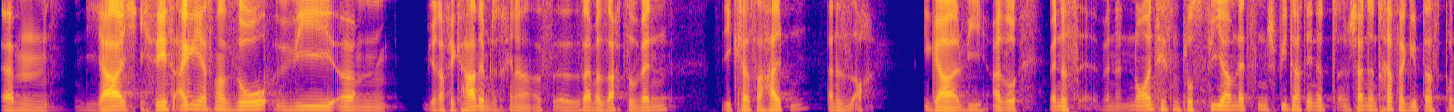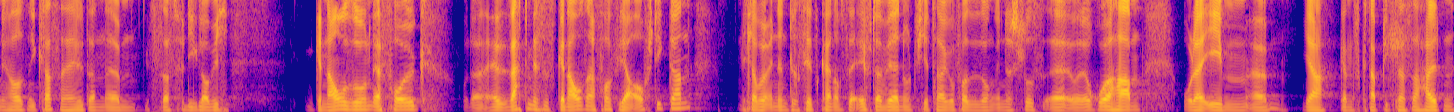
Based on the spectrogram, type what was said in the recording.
Ähm, ja, ich, ich sehe es eigentlich erstmal so, wie, ähm, wie Rafik Halim, der Trainer, es äh, selber sagt, so wenn sie die Klasse halten, dann ist es auch egal wie. Also wenn es wenn 90. plus 4 am letzten Spieltag den entscheidenden Treffer gibt, dass Brünninghausen die Klasse hält, dann ähm, ist das für die, glaube ich, genauso ein Erfolg. Oder er sagte mir, es ist genauso ein Erfolg wie der Aufstieg dann. Ich glaube, am Ende interessiert es keinen, ob sie Elfter werden und vier Tage vor Saisonende Schluss äh, Ruhe haben oder eben ähm, ja ganz knapp die Klasse halten.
